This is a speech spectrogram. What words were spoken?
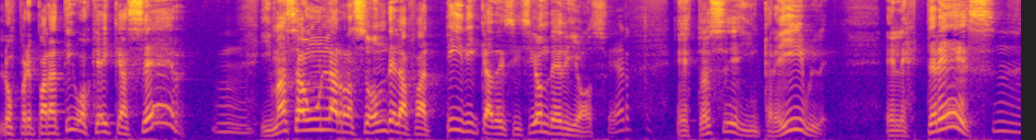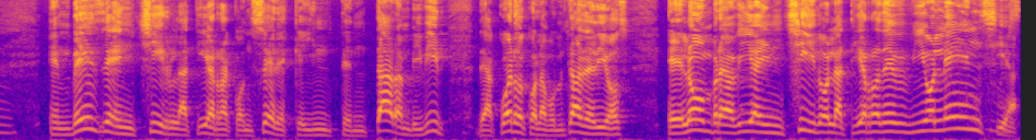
los preparativos que hay que hacer. Mm. Y más aún la razón de la fatídica decisión de Dios. Esto es increíble. El estrés. Mm en vez de henchir la tierra con seres que intentaran vivir de acuerdo con la voluntad de Dios, el hombre había henchido la tierra de violencia.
